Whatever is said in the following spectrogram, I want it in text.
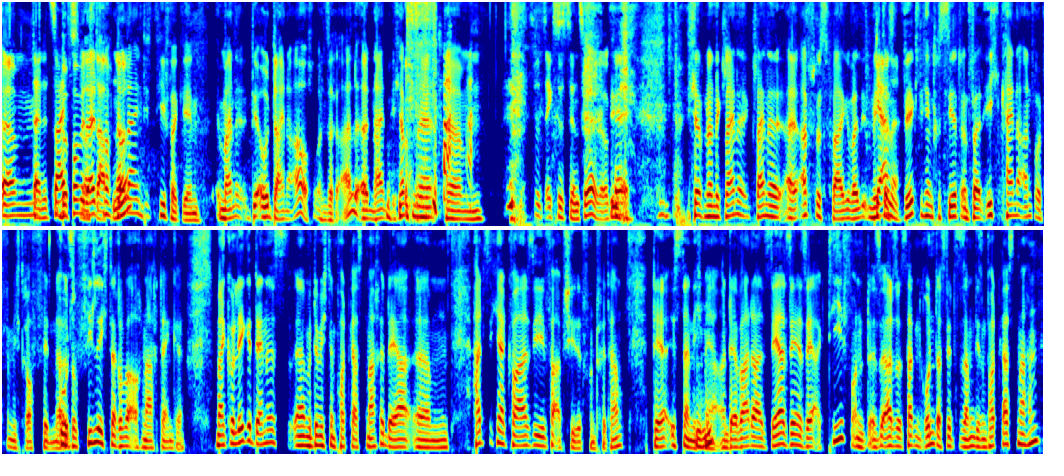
ähm, deine Zeit Bevor wir da jetzt noch ne? doller in die Tiefer gehen. Meine, oh, deine auch, unsere alle. Äh, nein, ich habe eine, ähm, Jetzt wird's existenziell, okay. Ich, ich habe noch eine kleine kleine äh, Abschlussfrage, weil mich Gerne. das wirklich interessiert und weil ich keine Antwort für mich drauf finde. Gut. So viel ich darüber auch nachdenke. Mein Kollege Dennis, äh, mit dem ich den Podcast mache, der ähm, hat sich ja quasi verabschiedet von Twitter. Der ist da nicht mhm. mehr und der war da sehr sehr sehr aktiv und also es hat einen Grund, dass wir zusammen diesen Podcast machen.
